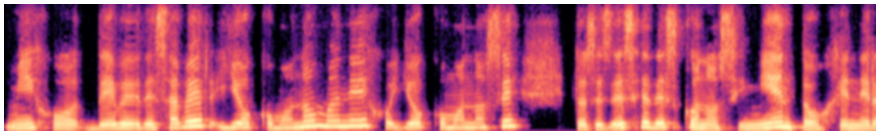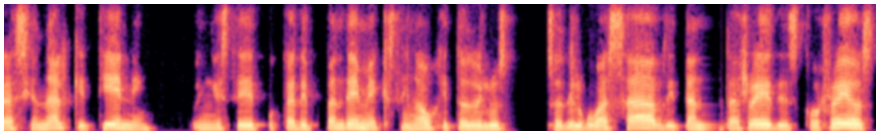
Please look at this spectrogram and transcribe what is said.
mi hijo debe de saber, yo como no manejo, yo como no sé. Entonces, ese desconocimiento generacional que tienen en esta época de pandemia que está en auge todo el uso del WhatsApp, de tantas redes, correos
